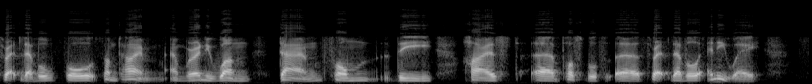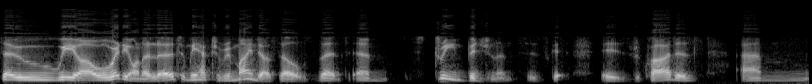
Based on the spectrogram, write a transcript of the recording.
threat level for some time, and we're only one down from the highest uh, possible uh, threat level anyway. So we are already on alert, and we have to remind ourselves that um, extreme vigilance is is required as um,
